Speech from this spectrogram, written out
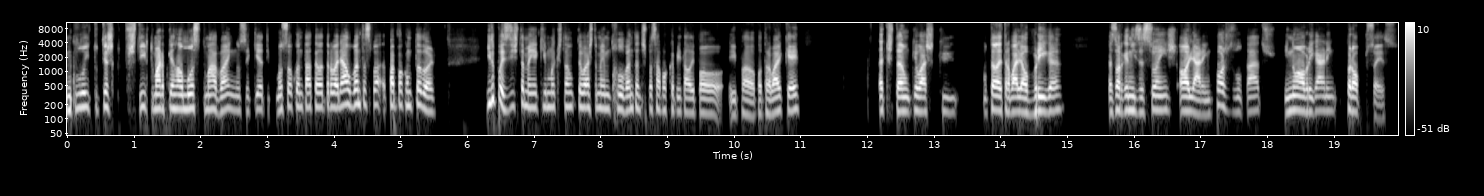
inclui tu teres que vestir, tomar um pequeno almoço, tomar banho, não sei o quê, tipo, uma pessoa quando está a teletrabalhar, levanta-se para, para, o computador. E depois existe também aqui uma questão que eu acho também muito relevante antes de passar para o capital e para o, e para, para o trabalho, que é a questão que eu acho que o teletrabalho obriga as organizações a olharem para os resultados e não a obrigarem para o processo.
